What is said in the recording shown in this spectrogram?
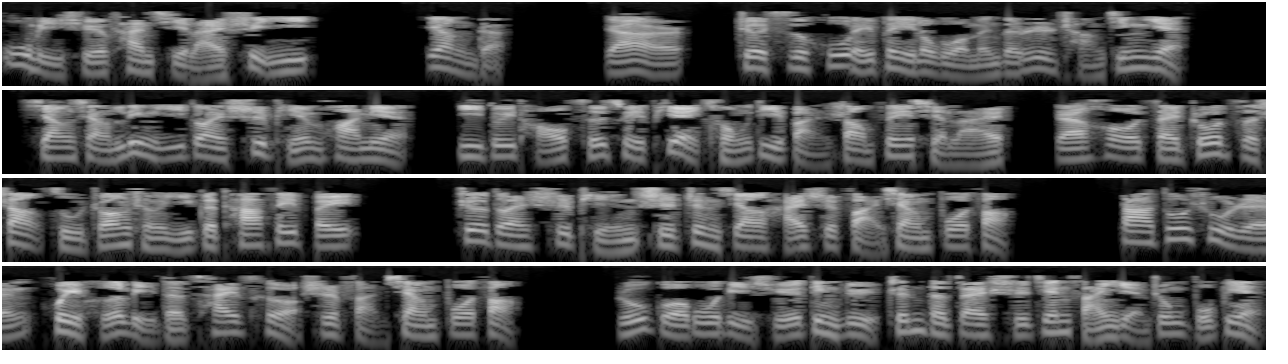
物理学看起来是一样的。然而，这似乎违背了我们的日常经验。想想另一段视频画面：一堆陶瓷碎片从地板上飞起来。然后在桌子上组装成一个咖啡杯。这段视频是正向还是反向播放？大多数人会合理的猜测是反向播放。如果物理学定律真的在时间繁衍中不变，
